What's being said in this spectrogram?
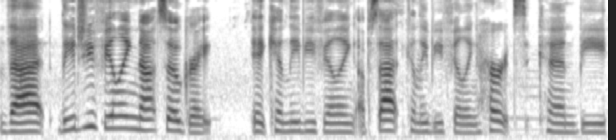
that leaves you feeling not so great, it can leave you feeling upset, can leave you feeling hurt, can be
